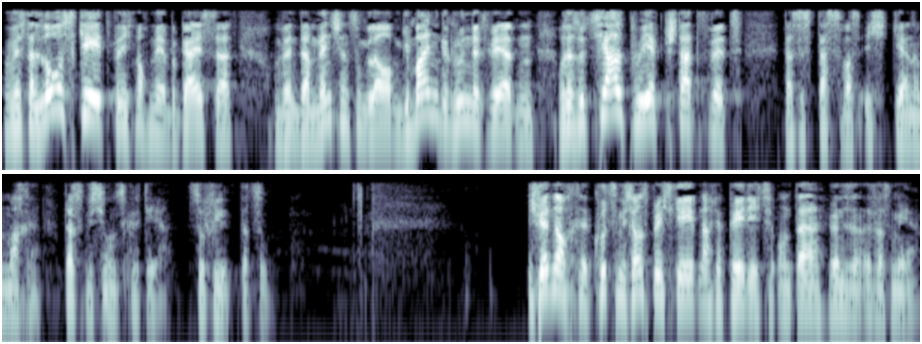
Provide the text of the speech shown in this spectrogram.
Und wenn es dann losgeht, bin ich noch mehr begeistert. Und wenn da Menschen zum Glauben, Gemeinden gegründet werden oder Sozialprojekt gestartet wird, das ist das, was ich gerne mache. Das Missionskriterium. So viel dazu. Ich werde noch einen kurzen Missionsbericht geben nach der Predigt und da hören Sie dann etwas mehr.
